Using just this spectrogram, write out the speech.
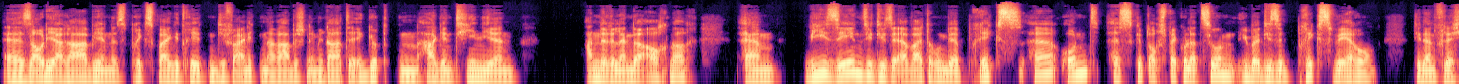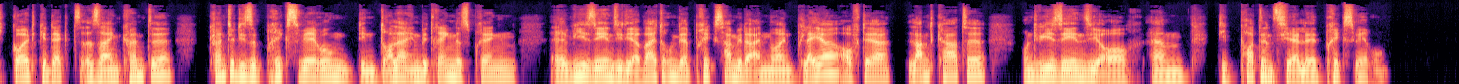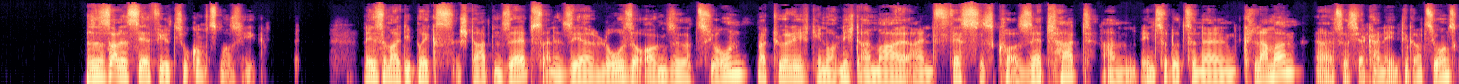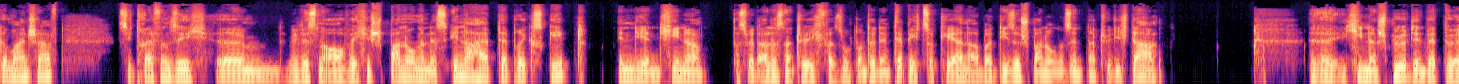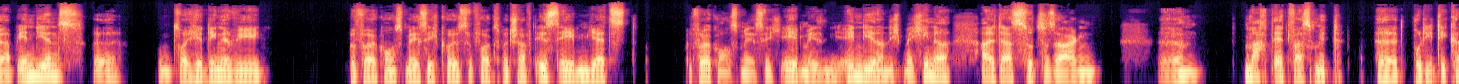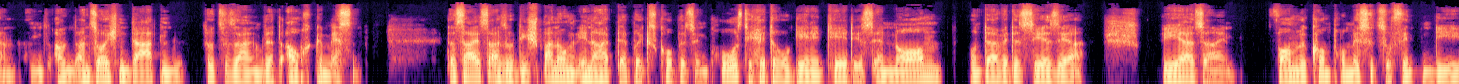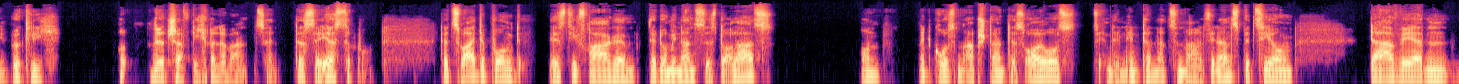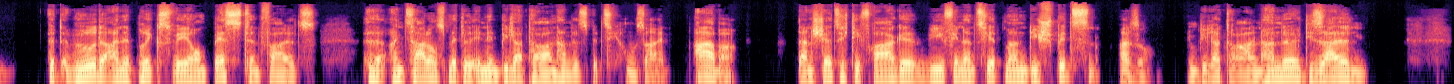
Äh, Saudi-Arabien ist BRICS beigetreten, die Vereinigten Arabischen Emirate, Ägypten, Argentinien, andere Länder auch noch. Ähm, wie sehen Sie diese Erweiterung der BRICS? Äh, und es gibt auch Spekulationen über diese BRICS-Währung, die dann vielleicht goldgedeckt äh, sein könnte. Könnte diese BRICS-Währung den Dollar in Bedrängnis bringen? Äh, wie sehen Sie die Erweiterung der BRICS? Haben wir da einen neuen Player auf der Landkarte? Und wie sehen Sie auch ähm, die potenzielle BRICS-Währung? Das ist alles sehr viel Zukunftsmusik. Nächstes Mal die BRICS-Staaten selbst, eine sehr lose Organisation natürlich, die noch nicht einmal ein festes Korsett hat an institutionellen Klammern. Ja, es ist ja keine Integrationsgemeinschaft. Sie treffen sich. Ähm, wir wissen auch, welche Spannungen es innerhalb der BRICS gibt. Indien, China, das wird alles natürlich versucht unter den Teppich zu kehren, aber diese Spannungen sind natürlich da. Äh, China spürt den Wettbewerb Indiens äh, und solche Dinge wie bevölkerungsmäßig größte Volkswirtschaft ist eben jetzt bevölkerungsmäßig eben in Indien und nicht mehr China. All das sozusagen ähm, macht etwas mit äh, Politikern. Und, und an solchen Daten sozusagen wird auch gemessen. Das heißt also, die Spannungen innerhalb der BRICS-Gruppe sind groß, die Heterogenität ist enorm und da wird es sehr, sehr schwer sein, Formelkompromisse zu finden, die wirklich wirtschaftlich relevant sind. Das ist der erste Punkt. Der zweite Punkt ist die Frage der Dominanz des Dollars und mit großem Abstand des Euros in den internationalen Finanzbeziehungen. Da werden, wird, würde eine BRICS-Währung bestenfalls äh, ein Zahlungsmittel in den bilateralen Handelsbeziehungen sein. Aber dann stellt sich die Frage, wie finanziert man die Spitzen, also im bilateralen Handel, die Salden.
